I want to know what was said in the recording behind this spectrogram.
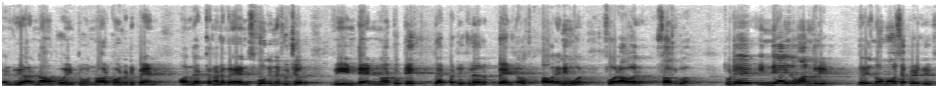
And we are now going to, not going to depend on that Karnataka henceforth in the future. We intend not to take that particular belt of power anymore for our South Goa. Today, India is one grid. There is no more separate grids.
